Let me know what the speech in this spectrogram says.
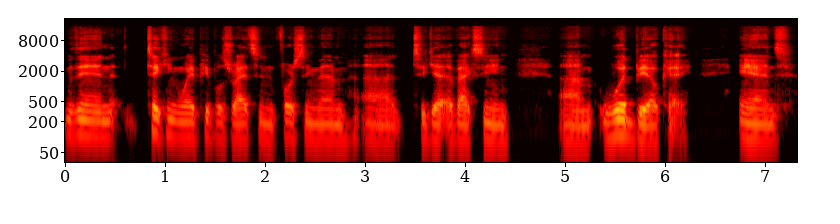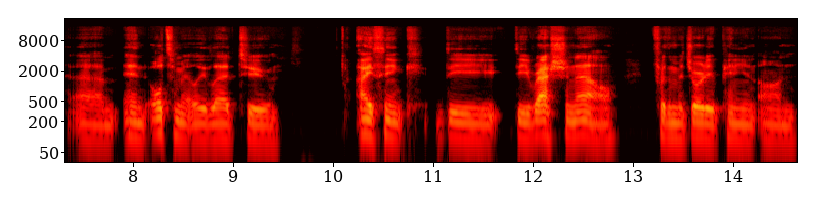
then taking away people's rights and forcing them uh, to get a vaccine um, would be okay, and um, and ultimately led to, I think the the rationale for the majority opinion on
